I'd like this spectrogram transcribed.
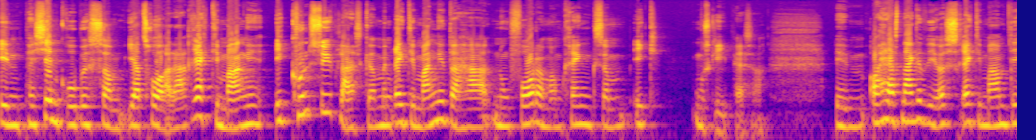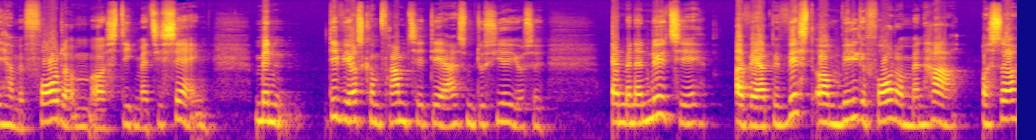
En patientgruppe, som jeg tror, at der er rigtig mange, ikke kun sygeplejersker, men rigtig mange, der har nogle fordomme omkring, som ikke måske passer. Øhm, og her snakkede vi også rigtig meget om det her med fordomme og stigmatisering. Men det vi også kom frem til, det er, som du siger, Jose, at man er nødt til at være bevidst om, hvilke fordomme man har, og så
